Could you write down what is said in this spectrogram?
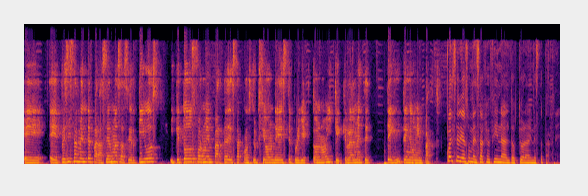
Eh, eh, precisamente para ser más asertivos y que todos formen parte de esta construcción de este proyecto, ¿no? Y que, realmente tenga un impacto. ¿Cuál sería su mensaje final, doctora, en esta tarde?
